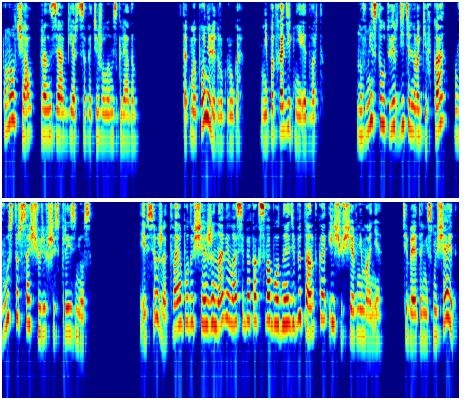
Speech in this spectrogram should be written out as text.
Помолчал, пронзя герцога тяжелым взглядом. «Так мы поняли друг друга? Не подходи к ней, Эдвард». Но вместо утвердительного кивка Вустер, сощурившись, произнес. «И все же твоя будущая жена вела себя как свободная дебютантка, ищущая внимание. Тебя это не смущает?»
